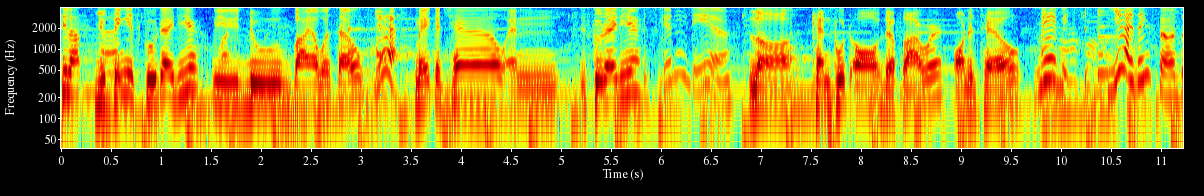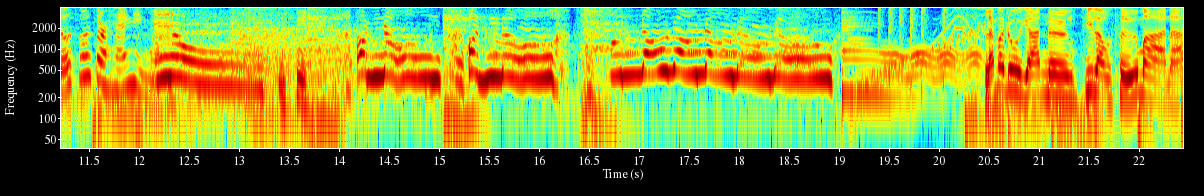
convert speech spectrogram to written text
Tilak, you think it's good idea? We do by ourselves? Yeah. Make a tail and it's good idea? It's good idea. La, can put all the flower on the tail? Maybe. Yeah, I think so. Those ones are hanging ones. No. oh no. Oh no. Oh no. แล้วมาดูอีกอันหนึ่งที่เราซื้อมานะ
